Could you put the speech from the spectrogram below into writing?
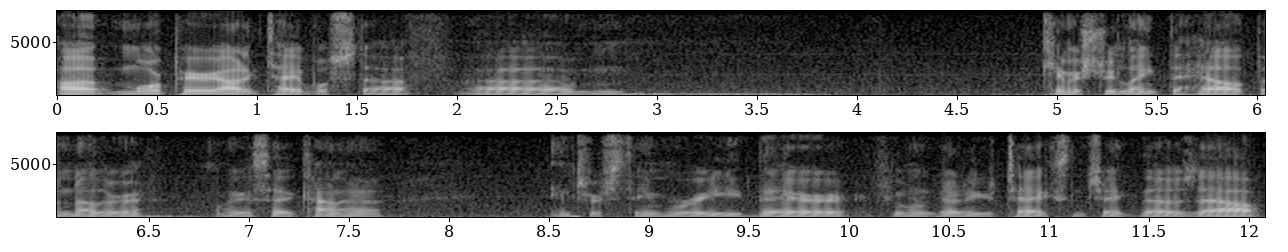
Uh, more periodic table stuff. Um, chemistry linked to health, another, like I said, kind of interesting read there. If you want to go to your text and check those out.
